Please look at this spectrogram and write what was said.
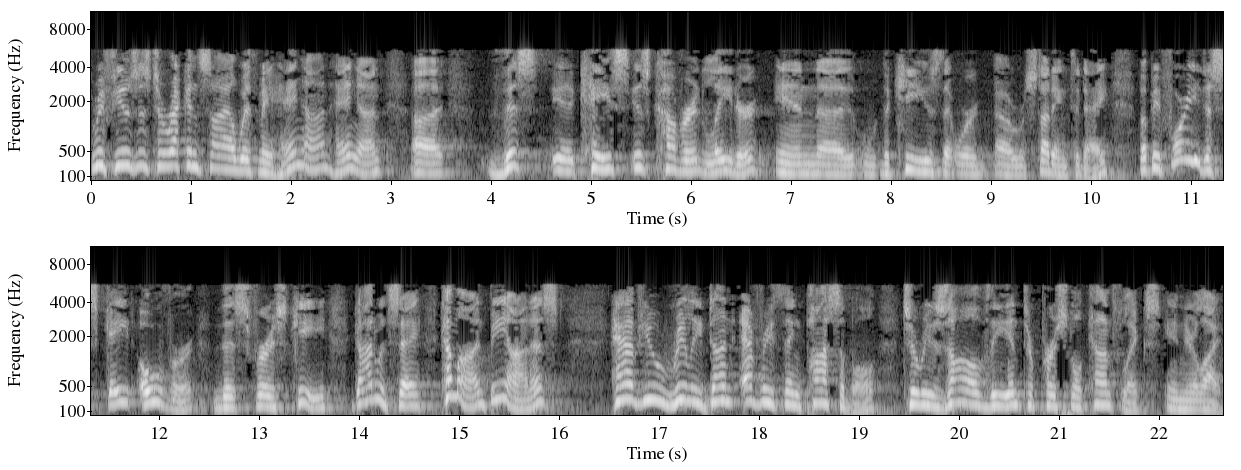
refuses to reconcile with me? Hang on, hang on. Uh, this uh, case is covered later in uh, the keys that we're uh, studying today. But before you just skate over this first key, God would say, Come on, be honest. Have you really done everything possible to resolve the interpersonal conflicts in your life?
